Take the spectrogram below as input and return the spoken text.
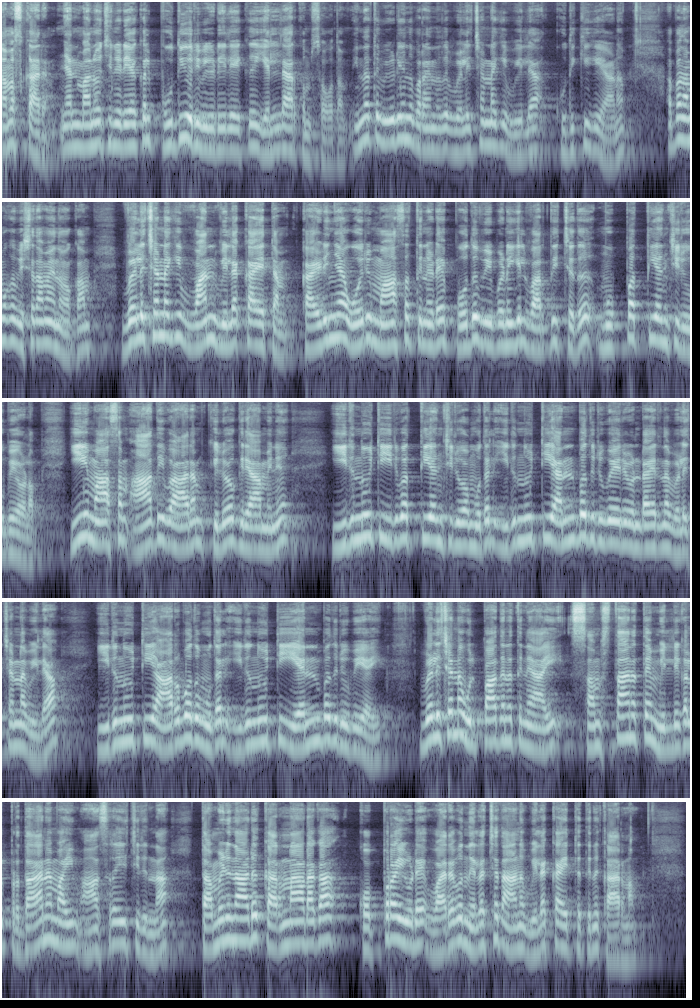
നമസ്കാരം. ഞാൻ മനോജ് നെടിയാക്കൽ. പുതിയൊരു വീഡിയോയിലേക്ക് എല്ലാവർക്കും സ്വാഗതം. ഇന്നത്തെ വീഡിയോ എന്ന് പറയുന്നത് വെളിച്ചെണ്ണയ്ക്ക് വില കുതിക്കുകയാണ്. അപ്പോൾ നമുക്ക് വിശദമായി നോക്കാം. വെളിച്ചെണ്ണയ്ക്ക് വൻ വിലക്കയറ്റം. കഴിഞ്ഞ ഒരു മാസത്തിനിടെ പൊതുവിപണിയിൽ വർദ്ധിച്ചത് മുപ്പത്തിയഞ്ച് രൂപയോളം. ഈ മാസം ആദ്യവാരം കിലോഗ്രാമിന് ഇരുന്നൂറ്റി ഇരുപത്തിയഞ്ച് രൂപ മുതൽ ഇരുന്നൂറ്റി അൻപത് രൂപ വരെ ഉണ്ടായിരുന്ന വെളിച്ചെണ്ണ വില ഇരുന്നൂറ്റി അറുപത് മുതൽ ഇരുന്നൂറ്റി എൺപത് രൂപയായി. വെളിച്ചെണ്ണ ഉൽപ്പാദനത്തിനായി സംസ്ഥാനത്തെ മില്ലുകൾ പ്രധാനമായും ആശ്രയിച്ചിരുന്ന തമിഴ്നാട് കർണാടക കൊപ്രയുടെ വരവ് നിലച്ചതാണ് വിലക്കയറ്റത്തിന് കാരണം.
